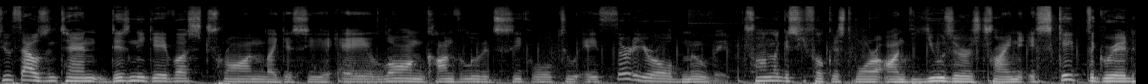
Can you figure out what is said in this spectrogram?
2010, Disney gave us Tron Legacy, a long, convoluted sequel to a 30 year old movie. Tron Legacy focused more on the users trying to escape the grid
